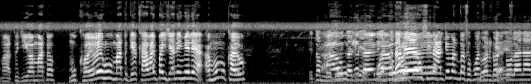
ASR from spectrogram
માર તો જીવા માર તો હું ખયો હું માર તો ઘેર ખાવા પૈસા નહીં મેલ્યા. આમ હું હું ખાયો? એ તો મજૂરી કરીએ ફોન તમે દોઢ- ઉસીને આલજો મને બસો પાંચસો દોઢ દોઢ રૂપિયા. તોલાના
